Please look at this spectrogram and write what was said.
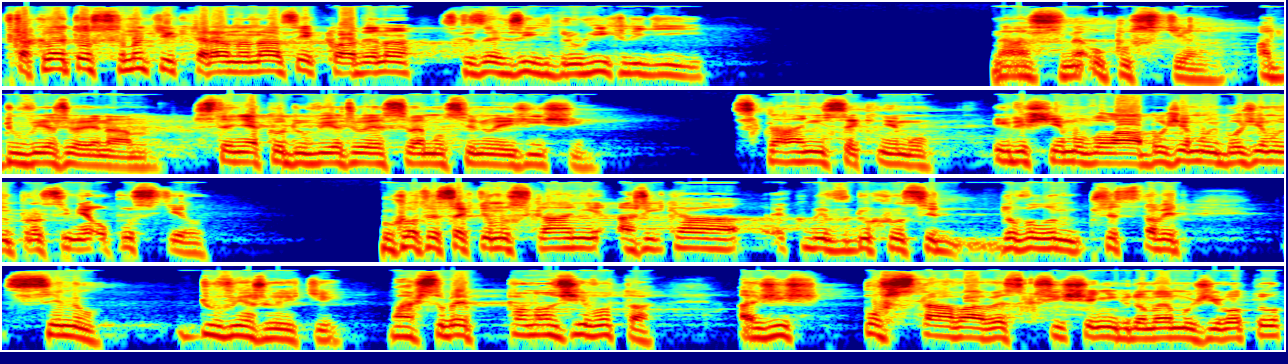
v takovéto smrti, která na nás je kladena skrze hřích druhých lidí, nás neupustil a důvěřuje nám, stejně jako důvěřuje svému synu Ježíši. Sklání se k němu, i když němu volá, bože můj, bože můj, prosím mě opustil. Bůh se k němu sklání a říká, jakoby v duchu si dovolím představit, synu, důvěřuji ti, máš v sobě plnost života. A Ježíš povstává ve skříšení k novému životu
